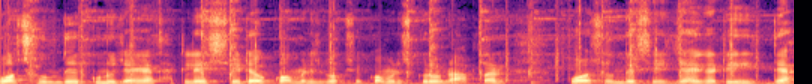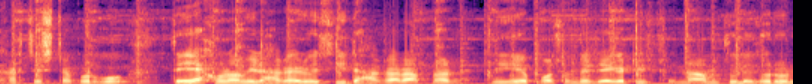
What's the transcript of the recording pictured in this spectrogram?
পছন্দের কোনো জায়গা থাকলে সেটাও কমেন্টস বক্সে কমেন্টস করুন। আপনার পছন্দের সেই জায়গাটি দেখার চেষ্টা করব। তো এখন আমি ঢাকায় রয়েছি। ঢাকার আপনার পছন্দের জায়গাটির নাম তুলে ধরুন।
